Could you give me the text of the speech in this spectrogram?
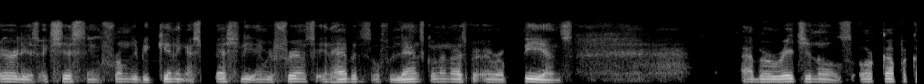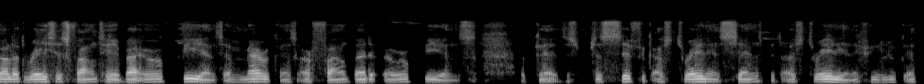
earliest existing from the beginning, especially in reference to inhabitants of lands colonized by Europeans. Aboriginals or copper-colored races found here by Europeans. Americans are found by the Europeans. Okay, the specific Australian sense, but Australian, if you look at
